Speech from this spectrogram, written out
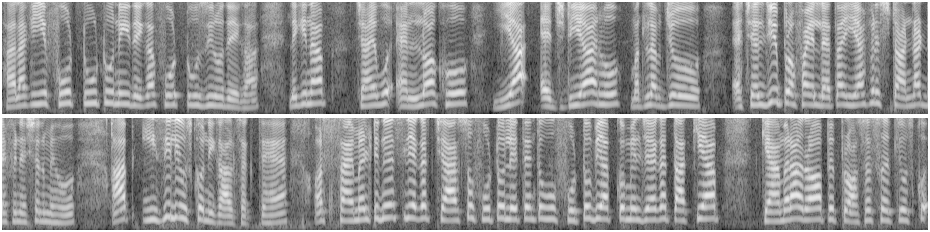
हालाँकि ये फोर टू टू नहीं देगा, फोर टू ज़ीरो देगा, लेकिन आप चाहे वो एनलॉक हो या एचडीआर हो मतलब जो एचएलजी प्रोफ़ाइल रहता है या फिर स्टैंडर्ड डेफिनेशन में हो, आप इजीली उसको निकाल सकते हैं। और साइमल्टेनियसली अगर 400 फ़ोटो लेते हैं तो वो फ़ोटो भी आपको मिल जाएगा ताकि आप कैमरा रॉ पे प्रोसेस करके उसको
